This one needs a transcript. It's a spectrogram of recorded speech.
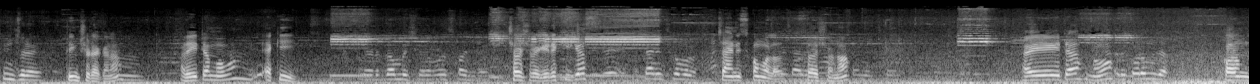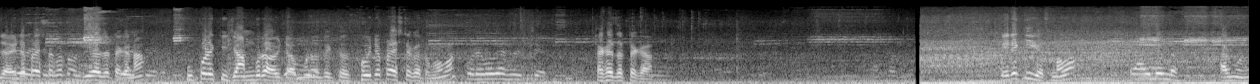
তিনশো টাকা। তিনশো টাকা না? আর এইটা মামা একই? ছয়শো টাকা। এটা কি গাছ? চাইনিজ কমলা। ছয়শো না? এটা মামা? এটা করম যা যায় এটা প্রাইসটা কত? দুই হাজার টাকা না? উপরে কি জাম্বুরা ওইটা? মনে দেখতে ওইটা প্রাইসটা কত মামা? এক হাজার টাকা। এটা কি গাছ মামা? আলমন্ডা আর মনে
